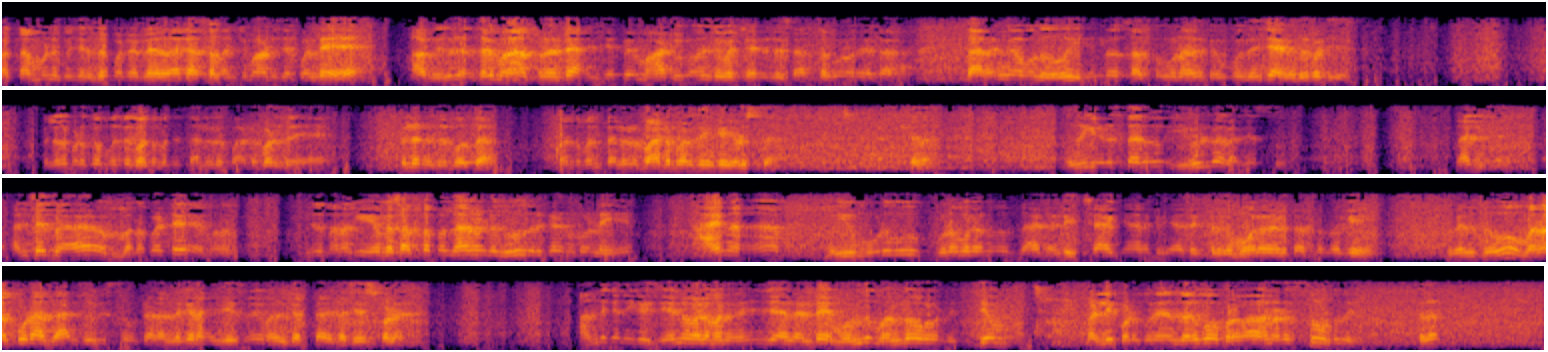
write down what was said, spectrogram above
మరి తమ్ముడిని పిలిచి నిద్ర కదా కాస్త మంచి మాటలు చెప్పంటే ఆ విధుడు ఎంతటి మహాత్ముడు అంటే ఆయన చెప్పే మాటల్లోంచి వచ్చేటువంటి సత్వగుణం యొక్క తరంగములు ఈయనలో సత్వగుణాన్ని పెంపొందించి ఆయన నిద్రపట్టి చేస్తారు పిల్లలు పడుకోకపోతే కొంతమంది తల్లులు పాట పడితే పిల్లలు నిద్రపోతారు. కొంతమంది తల్లులు పాట పడితే ఇంకా ఏడుస్తారు. కదా? ఎందుకు ఏడుస్తారు? ఈవిడలో రజస్సు అంచేత మన పట్టే మనం మనకి ఒక సత్వ ప్రధానమైన గురువు దొరికాడు అనుకోండి ఆయన ఈ మూడు గుణములను దాటి అంటే ఇచ్చా జ్ఞాన క్రియాశక్తులకు మూలమైన తత్వంలోకి వెళ్తూ మనకు కూడా దారి చూపిస్తూ ఉంటాడు. అందుకని ఆయన చేసినవి మనకు చెప్తాడు ఇట్లా చేసుకోవడం అందుకని ఇక్కడ చేరిన వాళ్ళు మనం ఏం చేయాలంటే ముందు మనలో నిత్యం మళ్ళీ పడుకునేంత వరకు ప్రవాహం నడుస్తూ ఉంటుంది. కదా?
